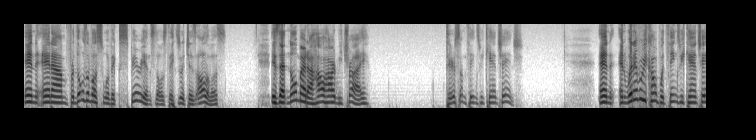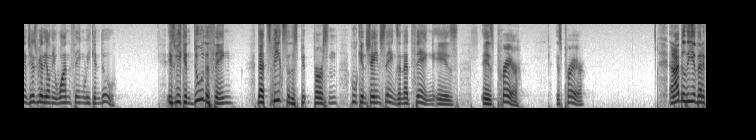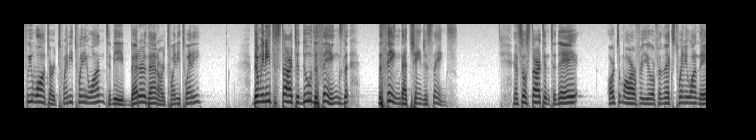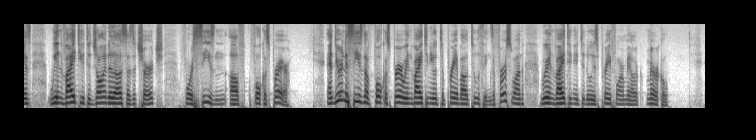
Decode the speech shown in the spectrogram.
And, and um, for those of us who have experienced those things, which is all of us, is that no matter how hard we try, there's some things we can't change. And and whenever we come up with things we can't change, there's really only one thing we can do. Is we can do the thing that speaks to the person who can change things, and that thing is is prayer. Is prayer. And I believe that if we want our 2021 to be better than our 2020, then we need to start to do the things that the thing that changes things. And so starting today or tomorrow for you or for the next 21 days, we invite you to join with us as a church for a season of focused prayer. And during the season of focused prayer, we're inviting you to pray about two things. The first one we're inviting you to do is pray for a miracle.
